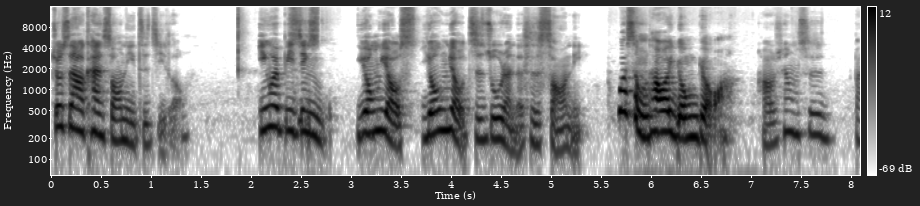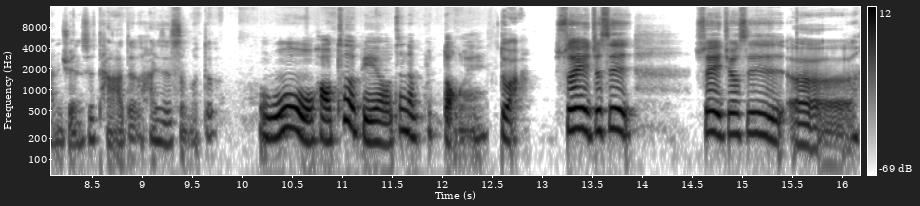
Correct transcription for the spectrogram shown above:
就是要看 Sony 自己喽，因为毕竟拥有拥有蜘蛛人的是 Sony，为什么他会拥有啊？好像是版权是他的还是什么的。哦，好特别哦，真的不懂哎。对啊，所以就是，所以就是呃，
